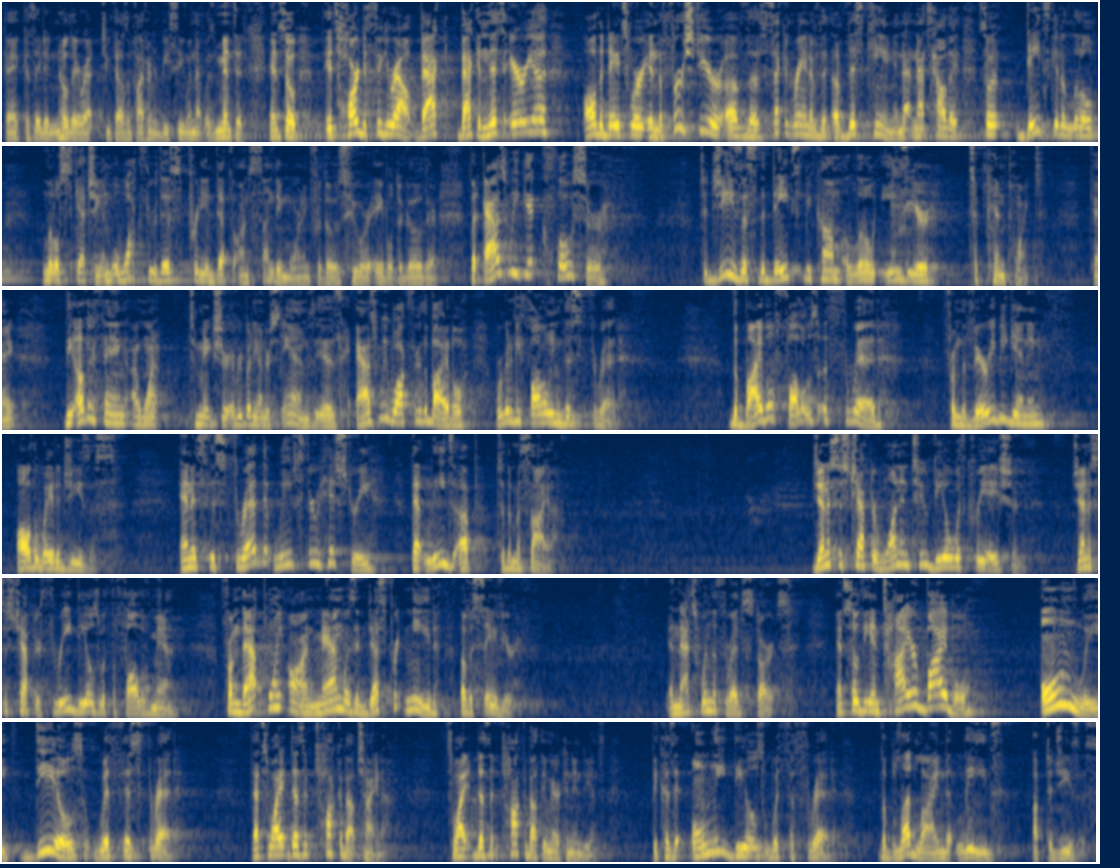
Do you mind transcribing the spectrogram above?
Okay? Because they didn't know they were at 2500 BC when that was minted. And so it's hard to figure out. Back, back in this area, all the dates were in the first year of the second reign of, the, of this king, and, that, and that's how they. So dates get a little, little sketchy, and we'll walk through this pretty in depth on Sunday morning for those who are able to go there. But as we get closer to Jesus, the dates become a little easier to pinpoint. Okay? The other thing I want to make sure everybody understands is as we walk through the Bible, we're going to be following this thread. The Bible follows a thread from the very beginning all the way to Jesus. And it's this thread that weaves through history that leads up to the Messiah. Genesis chapter 1 and 2 deal with creation. Genesis chapter 3 deals with the fall of man. From that point on, man was in desperate need of a Savior. And that's when the thread starts. And so the entire Bible only deals with this thread. That's why it doesn't talk about China. That's why it doesn't talk about the American Indians. Because it only deals with the thread, the bloodline that leads up to Jesus.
